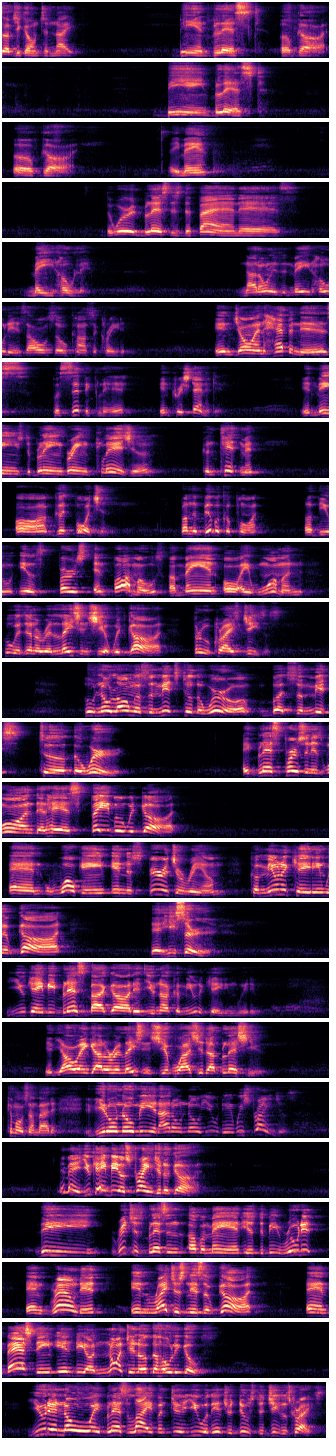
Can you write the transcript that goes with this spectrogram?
subject on tonight being blessed of God. Being blessed of God. Amen. The word blessed is defined as made holy. Not only is it made holy, it's also consecrated. Enjoying happiness specifically in Christianity. It means to bring, bring pleasure, contentment, or good fortune. From the biblical point of view, is first and foremost a man or a woman who is in a relationship with God through Christ Jesus, who no longer submits to the world but submits to the Word. A blessed person is one that has favor with God and walking in the spiritual realm, communicating with God that he served. You can't be blessed by God if you're not communicating with him. If y'all ain't got a relationship, why should I bless you? Come on, somebody. If you don't know me and I don't know you, then we're strangers. Amen. You can't be a stranger to God. The richest blessing of a man is to be rooted and grounded in righteousness of God and basking in the anointing of the Holy Ghost. You didn't know a blessed life until you was introduced to Jesus Christ.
